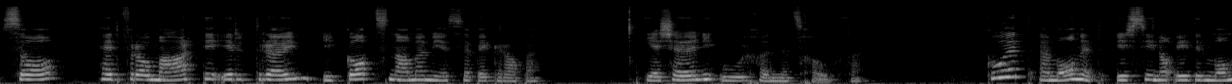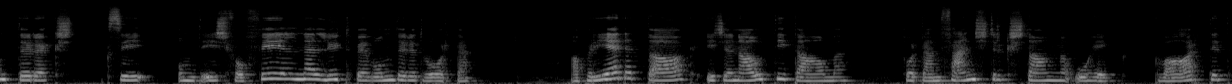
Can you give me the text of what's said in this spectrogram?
So hat Frau Marti ihre Träume in Gottes Namen begraben die schöne Uhr zu kaufen. Gut einen Monat ist sie noch in der Montere und ist von vielen Leuten bewundert worden. Aber jeden Tag ist eine alte Dame vor dem Fenster gestanden und hat gewartet,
